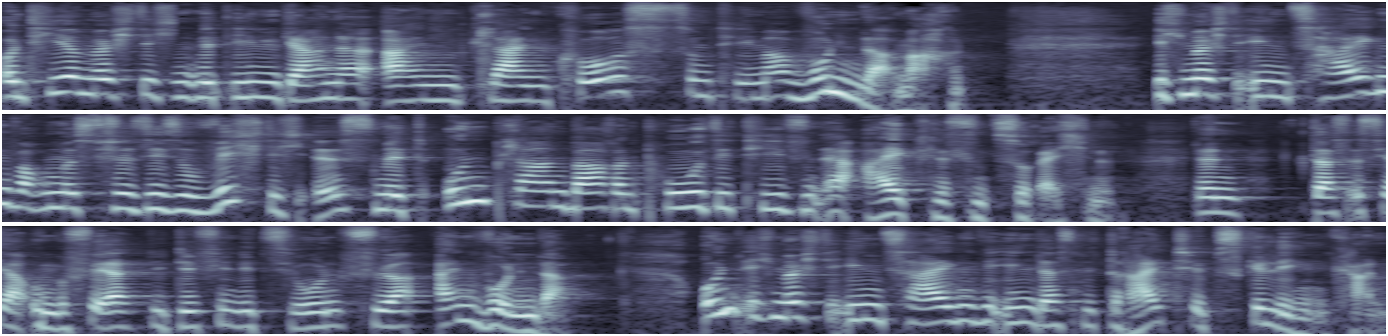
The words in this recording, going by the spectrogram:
und hier möchte ich mit Ihnen gerne einen kleinen Kurs zum Thema Wunder machen. Ich möchte Ihnen zeigen, warum es für Sie so wichtig ist, mit unplanbaren positiven Ereignissen zu rechnen. Denn das ist ja ungefähr die Definition für ein Wunder. Und ich möchte Ihnen zeigen, wie Ihnen das mit drei Tipps gelingen kann.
